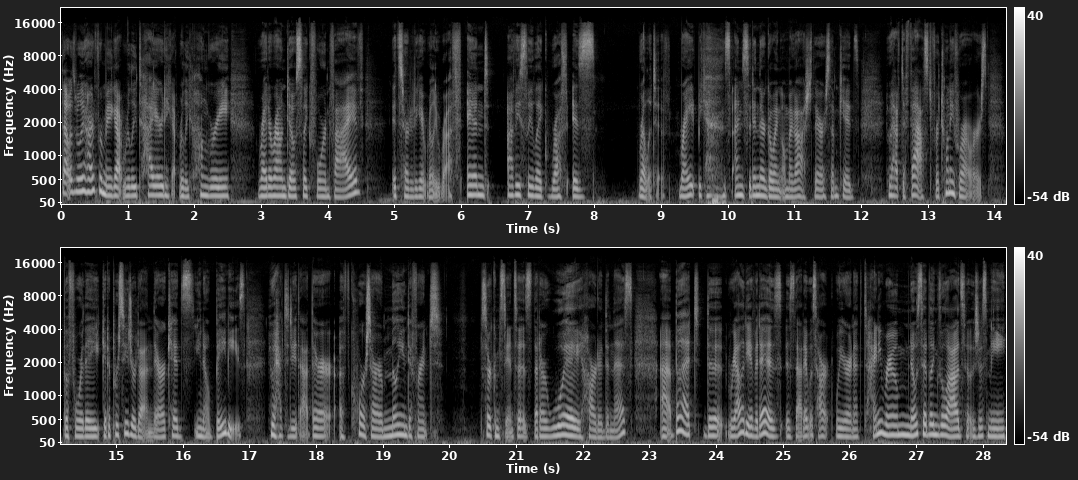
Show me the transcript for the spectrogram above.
that was really hard for me. He got really tired. He got really hungry. Right around dose like four and five, it started to get really rough. And obviously like rough is relative, right? Because I'm sitting there going, oh my gosh, there are some kids who have to fast for 24 hours before they get a procedure done. There are kids, you know, babies who have to do that. There, of course, are a million different circumstances that are way harder than this. Uh, but the reality of it is, is that it was hard. We were in a tiny room, no siblings allowed. So it was just me.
